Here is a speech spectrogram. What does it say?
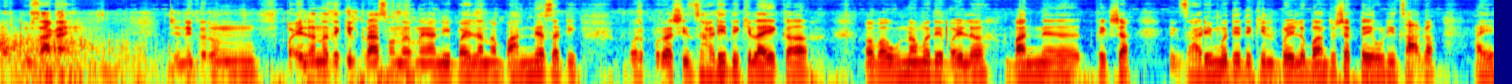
भरपूर जागा आहे. जेणेकरून बैलांना देखील त्रास होणार नाही आणि बैलांना बांधण्यासाठी भरपूर अशी झाडी देखील आहे का? बाबा उन्हामध्ये बैल बांधण्यापेक्षा एक झाडीमध्ये देखील बैल बांधू शकता एवढी जागा आहे.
